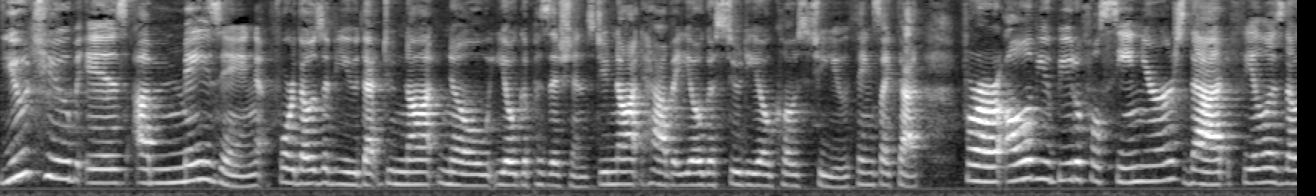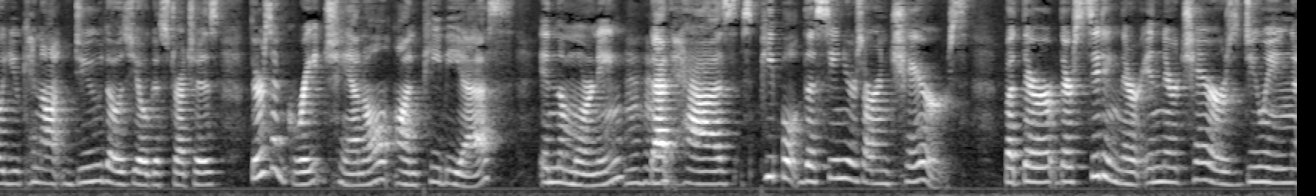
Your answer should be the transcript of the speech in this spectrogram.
YouTube is amazing for those of you that do not know yoga positions, do not have a yoga studio close to you, things like that. For all of you beautiful seniors that feel as though you cannot do those yoga stretches, there's a great channel on PBS in the morning mm-hmm. that has people the seniors are in chairs but they're they're sitting there in their chairs doing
